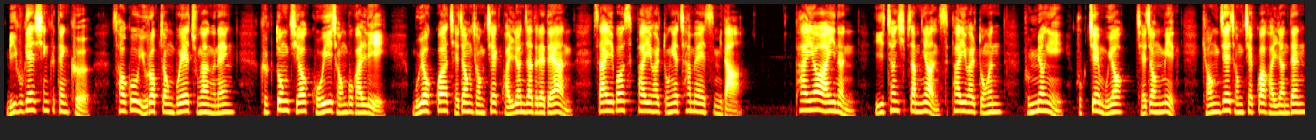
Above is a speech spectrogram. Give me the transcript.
미국의 싱크탱크, 서구 유럽 정부의 중앙은행, 극동 지역 고위 정부 관리, 무역과 재정 정책 관련자들에 대한 사이버 스파이 활동에 참여했습니다. 파이어 아이는 2013년 스파이 활동은 분명히 국제 무역, 재정 및 경제 정책과 관련된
